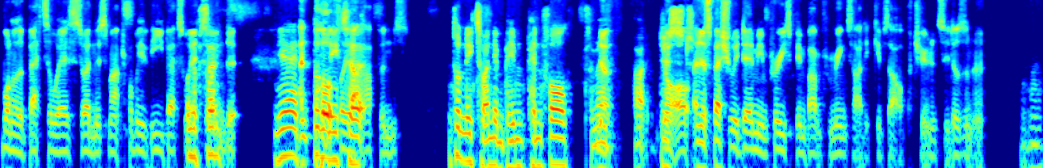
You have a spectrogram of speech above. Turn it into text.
one of the better ways to end this match. Probably the best way to 100%. end it, Yeah, it and hopefully that happens. Doesn't need to end in pin, pinfall for me. No. Not just and especially Damien Priest being banned from ringside, it gives that opportunity, doesn't it? Mhm.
